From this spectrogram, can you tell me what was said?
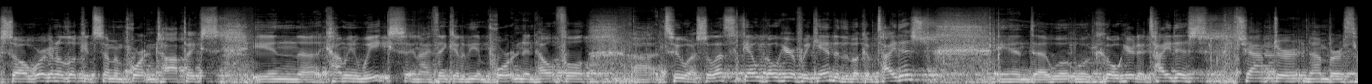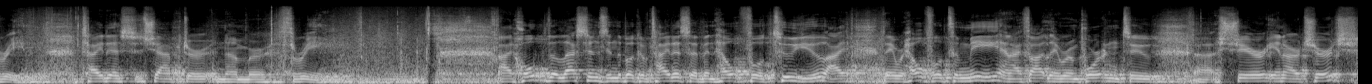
So we're going to look at some important topics in the coming weeks, and I think it'll be important and helpful uh, to us. So let's go, here, if we can, to the book of Titus, and uh, we'll, we'll go here to Titus chapter number 3. Titus chapter number 3. I hope the lessons in the book of Titus have been helpful to you. I, they were helpful to me, and I thought they were important to uh, share in our church.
